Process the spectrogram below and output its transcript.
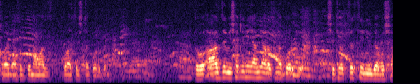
সবাই পাঁচক্য নামাজ পড়ার চেষ্টা করবেন। তো আজ যে বিষয়টি নিয়ে আমি আলোচনা করব, সেটি হচ্ছে চিনির ব্যবসা।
